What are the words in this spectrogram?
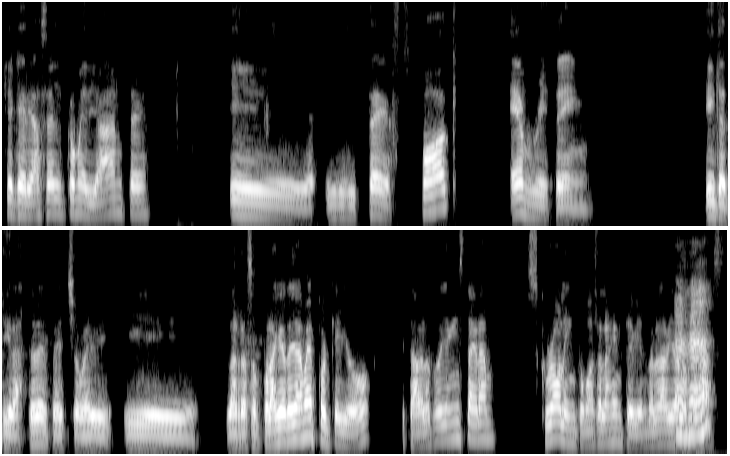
que querías ser comediante y, dijiste, fuck everything. Y te tiraste de pecho, baby. Y la razón por la que te llamé es porque yo estaba el otro día en Instagram scrolling, como hace la gente, viéndole la vida a los demás.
